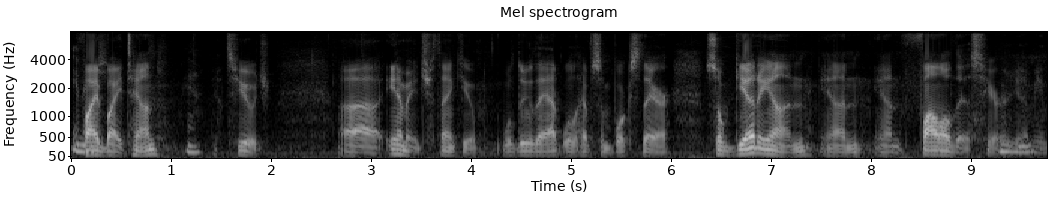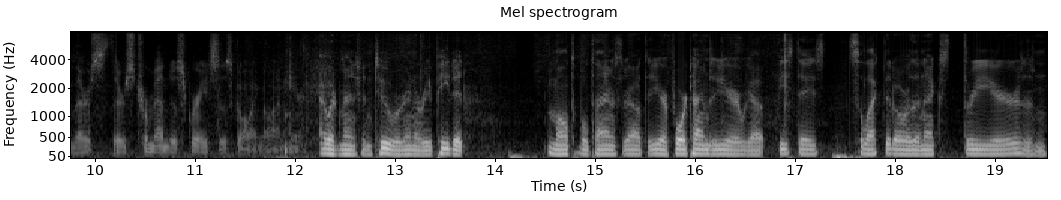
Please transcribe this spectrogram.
Image. Five by ten. Yeah. It's huge. Uh, image, thank you. We'll do that. We'll have some books there. So get in and and follow this here. Mm-hmm. I mean, there's there's tremendous graces going on here. I would mention too, we're going to repeat it multiple times throughout the year, four times a year. We got feast days selected over the next three years, and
